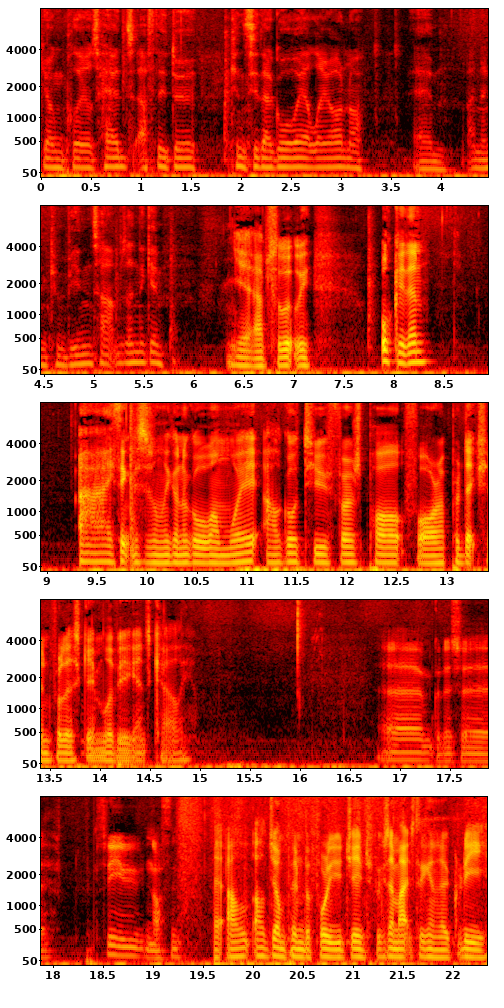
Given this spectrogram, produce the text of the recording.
young players' heads if they do concede a goal early on or um, an inconvenience happens in the game. Yeah, absolutely. Okay then. I think this is only going to go one way. I'll go to you first, Paul, for a prediction for this game, Livy against Cali. Uh, I'm going to say three nothing. Uh, I'll I'll jump in before you, James, because I'm actually going to agree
